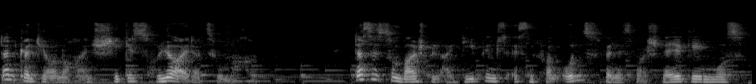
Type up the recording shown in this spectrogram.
dann könnt ihr auch noch ein schickes Rührei dazu machen. Das ist zum Beispiel ein Lieblingsessen von uns, wenn es mal schnell gehen muss.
